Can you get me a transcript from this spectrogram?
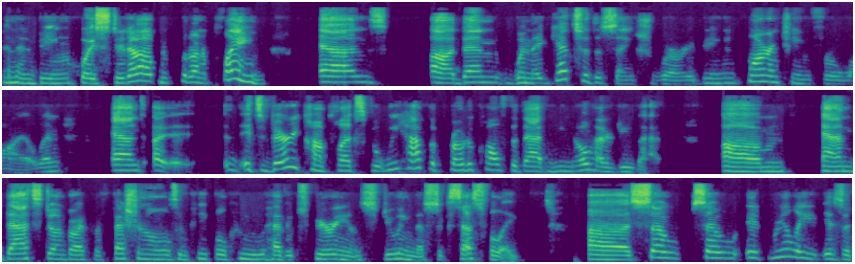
and then being hoisted up and put on a plane and uh, then when they get to the sanctuary, being in quarantine for a while, and and uh, it's very complex, but we have the protocol for that. And we know how to do that, um, and that's done by professionals and people who have experience doing this successfully. Uh, so so it really is a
